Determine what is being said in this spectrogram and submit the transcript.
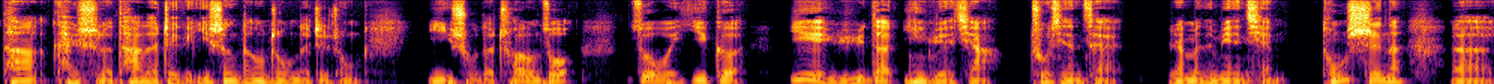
他开始了他的这个一生当中的这种艺术的创作，作为一个业余的音乐家出现在人们的面前，同时呢，呃，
